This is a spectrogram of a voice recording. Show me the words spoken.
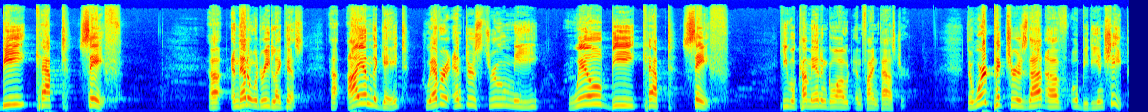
be kept safe. Uh, and then it would read like this uh, I am the gate. Whoever enters through me will be kept safe. He will come in and go out and find pasture. The word picture is that of obedient sheep.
